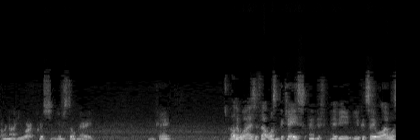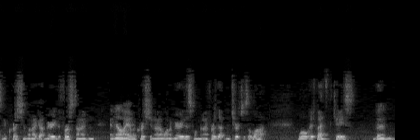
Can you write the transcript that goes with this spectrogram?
or not you are a Christian, you're still married. Okay? Otherwise, if that wasn't the case, and if maybe you could say, well, I wasn't a Christian when I got married the first time, and, now I am a Christian and I want to marry this woman. I've heard that in the churches a lot. Well, if that's the case, then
